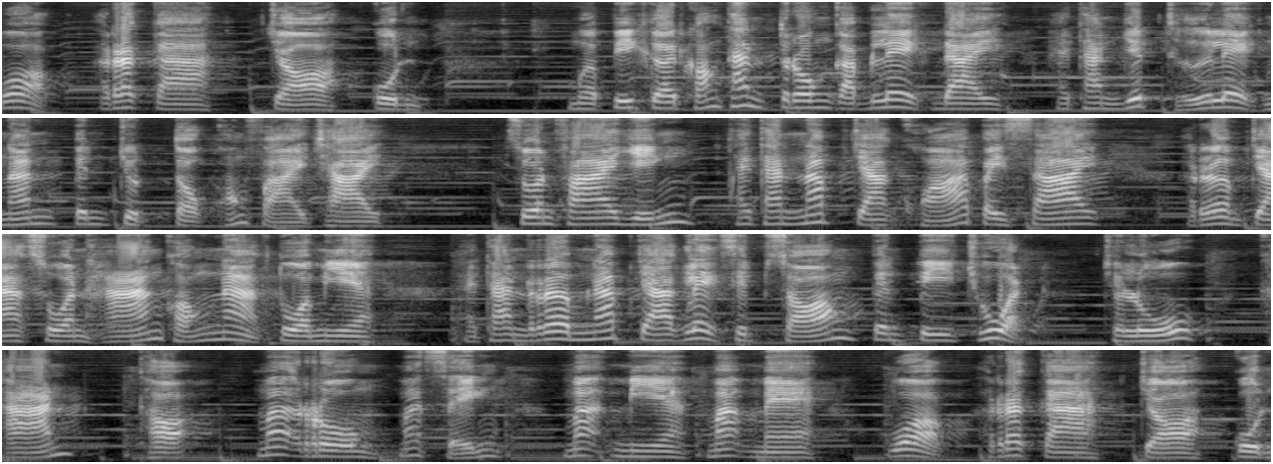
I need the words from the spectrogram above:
วอกระกา จอ กุล เมื่อปีเกิดของท่านตรงกับเลขใด ให้ท่านยึดถือเลขนั้นเป็นจุดตกของฝ่ายชาย ส่วนฝ่ายหญิงให้ท่านนับจากขวาไปซ้าย เริ่มจากส่วนหางของนาคตัวเมีย ให้ท่านเริ่มนับจากเลข 12 เป็นปีชวด ฉลู ขาน เถาะ มะโรง มะเสง มะเมีย มะแม วอก ระกา จอ กุล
